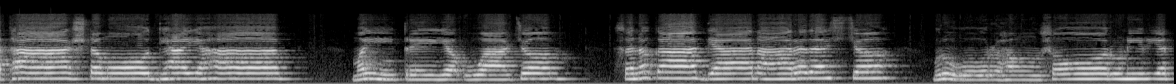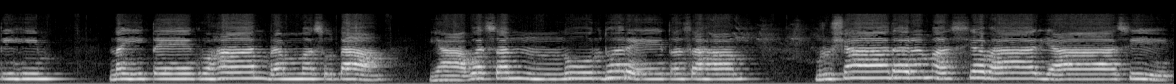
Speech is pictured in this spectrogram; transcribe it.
अथाष्टमोऽध्यायः। मैत्रेय उवाच सनकाद्या नारदश्च भृगोर्हंसोरुणिर्यतिः नैते गृहान् ब्रह्मसुता ह्यावसन्नूर्ध्वरेतसः मृषाधर्मस्य भार्यासि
